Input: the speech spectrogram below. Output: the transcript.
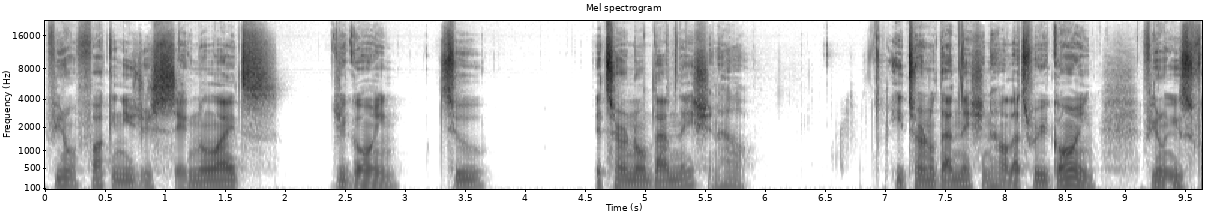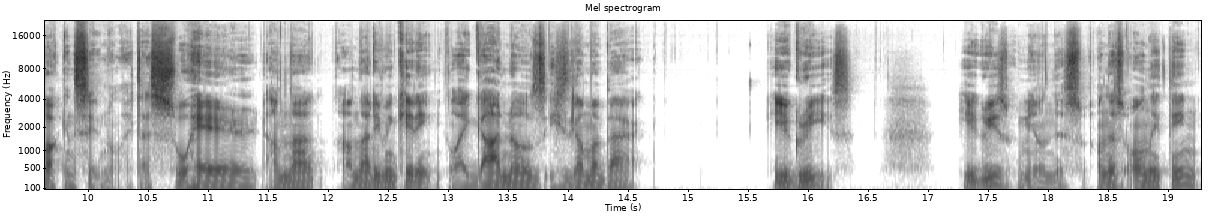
If you don't fucking use your signal lights, you're going to eternal damnation hell. Eternal damnation hell. That's where you're going if you don't use fucking signal lights. I swear. I'm not I'm not even kidding. Like God knows he's got my back. He agrees. He agrees with me on this on this only thing.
